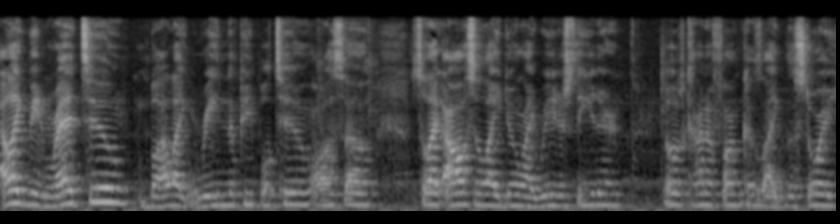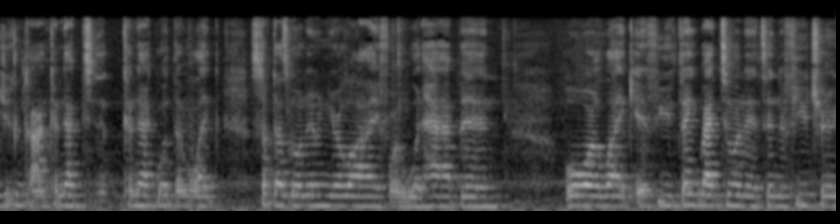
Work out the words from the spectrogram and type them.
I like being read to, but I like reading to people too also. So like I also like doing like readers theater was kind of fun because like the stories you can kind of connect connect with them like stuff that's going on in your life or what happened or like if you think back to it and it's in the future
